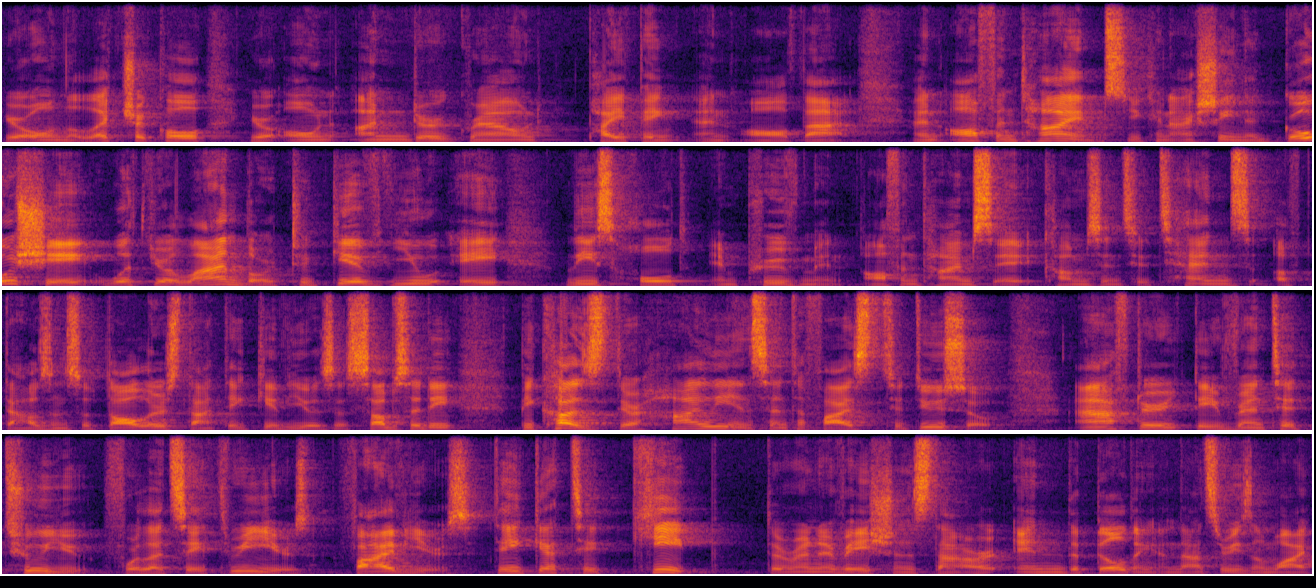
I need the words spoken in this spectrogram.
your own electrical, your own underground piping and all that. And oftentimes you can actually negotiate with your landlord to give you a leasehold improvement. Oftentimes it comes into tens of thousands of dollars that they give you as a subsidy because they're highly incentivized to do so. After they rent it to you for let's say three years, five years, they get to keep the renovations that are in the building and that's the reason why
